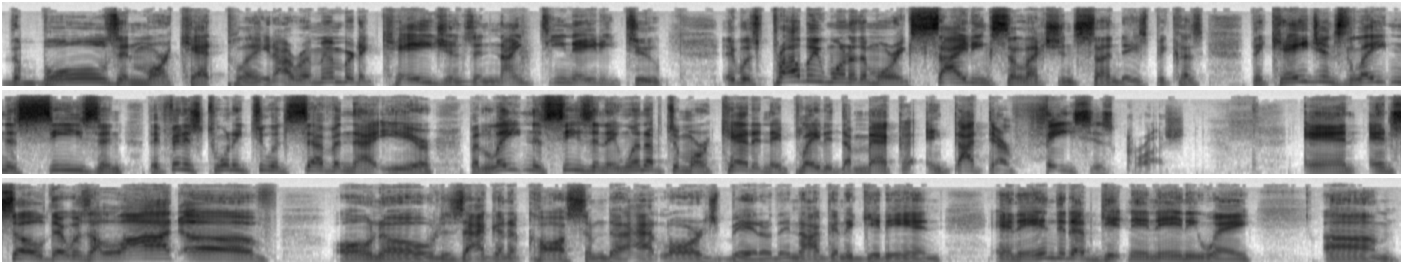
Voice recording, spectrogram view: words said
the Bulls and Marquette played. I remember the Cajuns in 1982. It was probably one of the more exciting selection Sundays because the Cajuns late in the season, they finished 22 and 7 that year, but late in the season they went up to Marquette and they played at the Mecca and got their faces crushed. And and so there was a lot of oh no, is that going to cost them the at large bid? Are they not going to get in? And they ended up getting in anyway, um,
